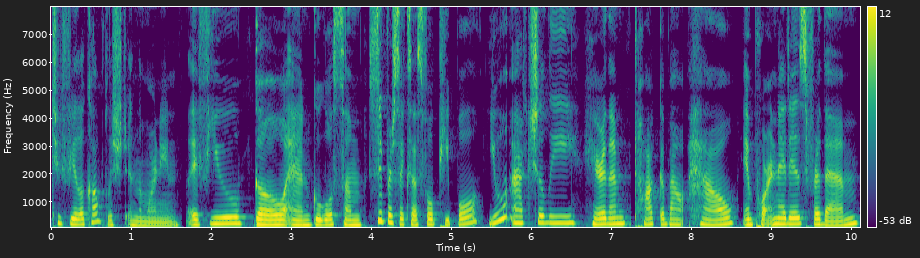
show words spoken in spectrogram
to feel accomplished in the morning. If you go and Google some super successful people, you will actually hear them talk about how important it is for them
